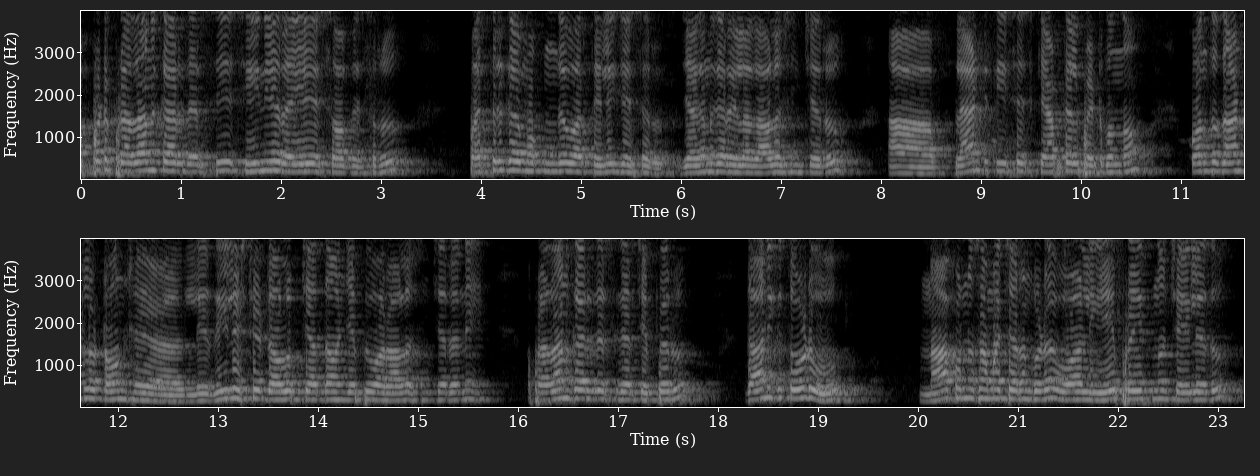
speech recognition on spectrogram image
అప్పటి ప్రధాన కార్యదర్శి సీనియర్ ఐఏఎస్ ఆఫీసరు పత్రికా ముఖంగా వారు తెలియజేశారు. జగన్ గారు ఇలాగ ఆలోచించారు. ఆ ప్లాంట్ తీసేసి క్యాపిటల్ పెట్టుకుందాం. కొంత దాంట్లో టౌన్ రియల్ ఎస్టేట్ డెవలప్ చేద్దామని చెప్పి వారు ఆలోచించారని ప్రధాన కార్యదర్శి గారు చెప్పారు. దానికి తోడు నాకున్న సమాచారం కూడా వాళ్ళు ఏ ప్రయత్నం చేయలేదు.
